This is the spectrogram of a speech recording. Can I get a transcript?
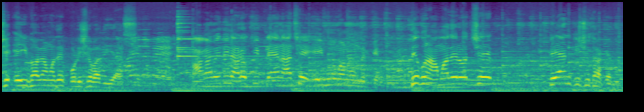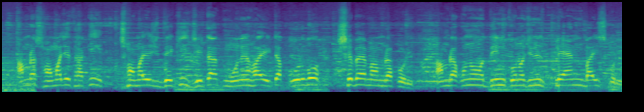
যে এইভাবে আমাদের পরিষেবা দিয়ে আসছে। আগামী দিন আরও কি প্ল্যান আছে এই হনুমান মন্দিরকে? দেখুন আমাদের হচ্ছে প্ল্যান কিছু থাকে না। আমরা সমাজে থাকি সমাজে দেখি যেটা মনে হয় এটা করব সেভাবে আমরা করি। আমরা কোনো দিন কোনো জিনিস প্ল্যান বাইজ করি।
